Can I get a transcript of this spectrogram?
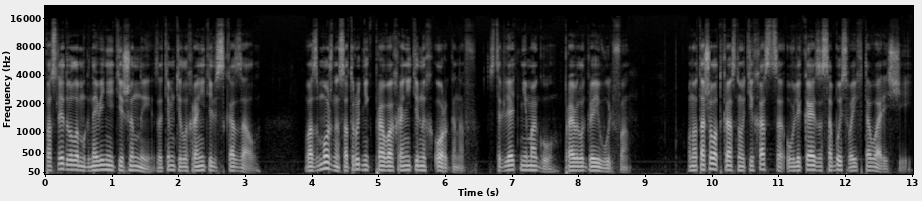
Последовало мгновение тишины, затем телохранитель сказал «Возможно, сотрудник правоохранительных органов. Стрелять не могу. Правило Грейвульфа». Он отошел от красного техасца, увлекая за собой своих товарищей.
